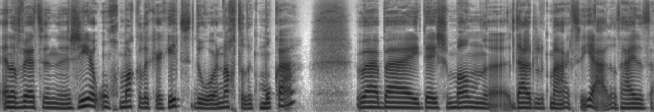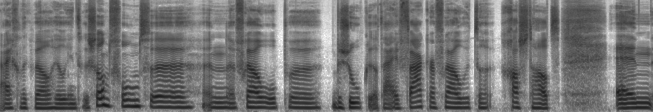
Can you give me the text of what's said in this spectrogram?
En dat werd een eh, zeer ongemakkelijke rit door nachtelijk Mokka. Waarbij deze man uh, duidelijk maakte ja, dat hij het eigenlijk wel heel interessant vond. Een vrouw op bezoek. Dat hij vaker vrouwen te gast had. En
